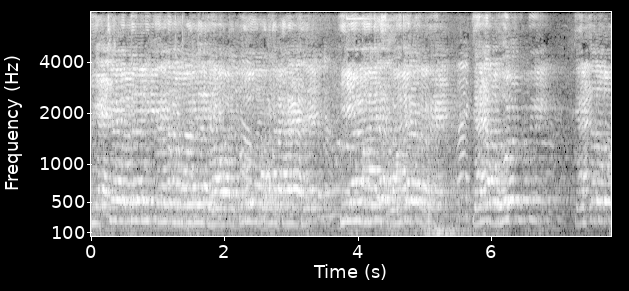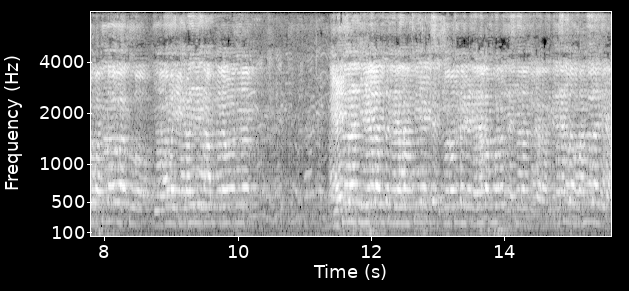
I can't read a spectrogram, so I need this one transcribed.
याच्याबद्दल मी त्यांना मोबदला द्यावा तो मोबदला काय की माझ्या समाजातर्फे त्यांना वोट त्यांचा जो परतावा असतो एखाद्याने आपल्यावर केला तर त्याला त्याला परत करा. त्याचा बदला द्या.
